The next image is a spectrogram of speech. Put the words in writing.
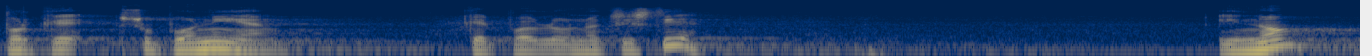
porque suponían que el pueblo no existía. Y no,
